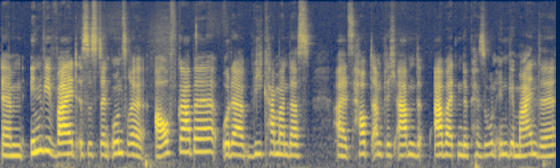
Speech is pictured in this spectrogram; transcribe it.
ähm, inwieweit ist es denn unsere Aufgabe oder wie kann man das als hauptamtlich arbeitende Person in Gemeinde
